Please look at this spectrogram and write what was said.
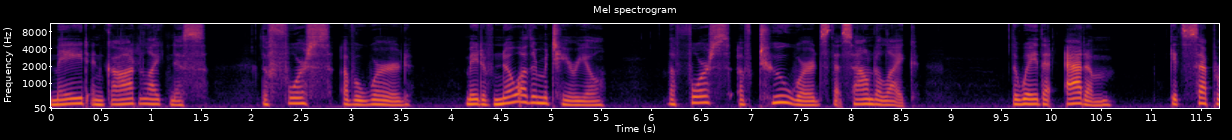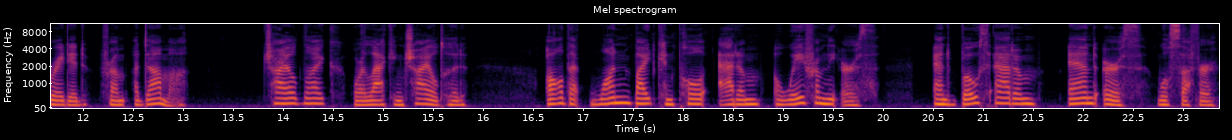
made in God likeness, the force of a word, made of no other material, the force of two words that sound alike, the way that Adam gets separated from Adama, childlike or lacking childhood, all that one bite can pull Adam away from the earth, and both Adam and earth will suffer.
